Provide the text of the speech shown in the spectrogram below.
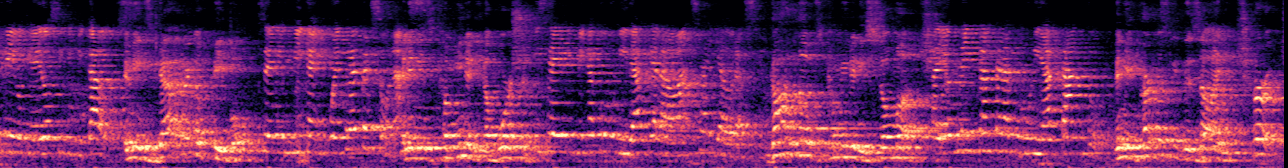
en griego tiene dos significados. It means gathering of people, Significa encuentro de personas and it means community of worship. y significa comunidad de alabanza y adoración. God loves community so much, A Dios le encanta la comunidad tanto and He purposely designed church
